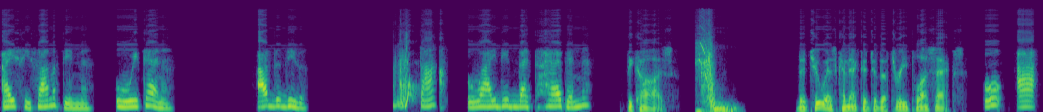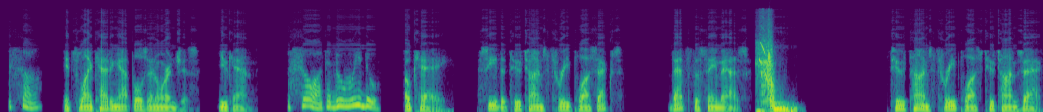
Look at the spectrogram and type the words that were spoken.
I see something. We can add this. Ta. Why did that happen? Because the 2 is connected to the 3 plus x. Oh, ah, so, It's like adding apples and oranges. You can. so what do we do? Okay. See the 2 times 3 plus x? That's the same as 2 times 3 plus 2 times x,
